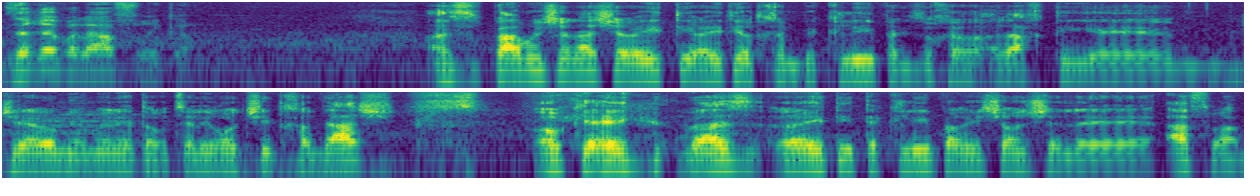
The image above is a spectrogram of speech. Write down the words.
זה רבע לאפריקה. אז פעם ראשונה שראיתי, ראיתי אתכם בקליפ, אני זוכר, הלכתי, אה, ג'רמי אומר לי, אתה רוצה לראות shit חדש? אוקיי, ואז ראיתי את הקליפ הראשון של אה, אפראפ,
